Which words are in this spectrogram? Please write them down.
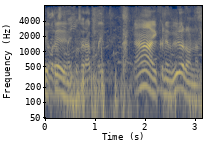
చెప్పేది. ఆ, ఇక్కడ నేను వీడియోలో ఉన్నాను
